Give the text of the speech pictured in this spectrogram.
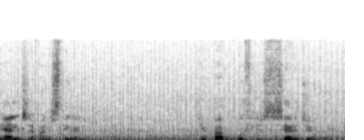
Οι άλλοι εξαφανιστήκανε. Keep up with his Sergio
